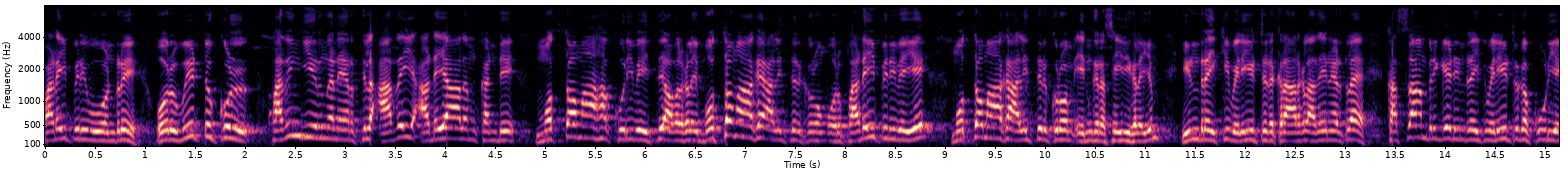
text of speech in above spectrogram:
படைப்பிரிவு ஒன்று. ஒரு வீட்டுக்குள் பதுங்கி இருந்த நேரத்தில் அதை அடையாளம் கண்டு மொத்தமாக குறிவைத்து அவர்களை மொத்தமாக அழித்திருக்கிறோம். ஒரு படைப்பிரிவையே மொத்தமாக அழித்திருக்கிறோம் என்கிற செய்திகளையும் இன்றைக்கு வெளியிட்டிருக்கிறார்கள். அதே நேரத்தில் கஸ்ஸாம் பிரிகேட் இன்றைக்கு வெளியிட்டிருக்கக்கூடிய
